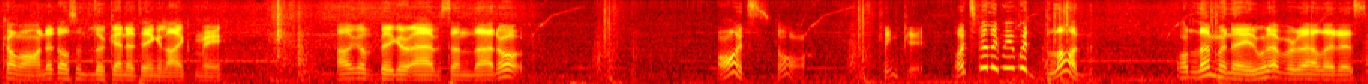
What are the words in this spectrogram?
Come on, that doesn't look anything like me. I got bigger abs than that. Oh. Oh, it's... Oh. Kinky. Oh, it's filling me with blood! Or lemonade, whatever the hell it is.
